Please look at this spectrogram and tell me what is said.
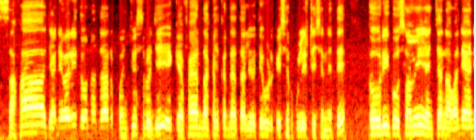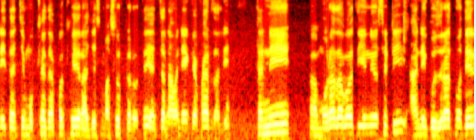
सहा जानेवारी दोन हजार पंचवीस रोजी एक एफ आय आर दाखल करण्यात आली होती हुडकेश्वर पोलीस स्टेशन येथे गौरी गोस्वामी यांच्या नावाने आणि त्यांचे मुख्याध्यापक हे राजेश मासूरकर होते. यांच्या नावाने एक एफ आय आर झाली. त्यांनी मोरादाबाद युनिव्हर्सिटी आणि गुजरातमधील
